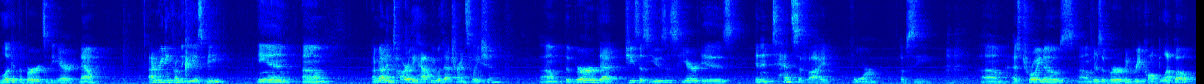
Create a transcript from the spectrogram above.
Look at the birds of the air. Now, I'm reading from the ESV, and um, I'm not entirely happy with that translation. Um, the verb that Jesus uses here is an intensified form of seeing. Um, as Troy knows, um, there's a verb in Greek called blepo,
